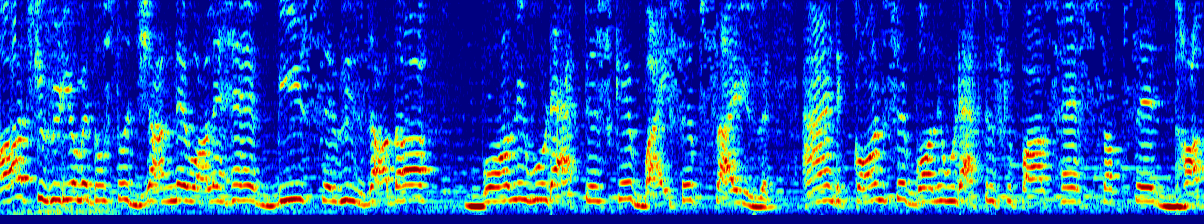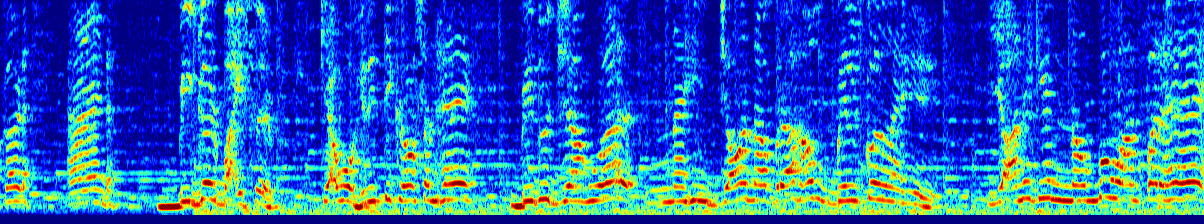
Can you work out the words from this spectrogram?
आज की वीडियो में दोस्तों जानने वाले हैं 20 से भी ज़्यादा बॉलीवुड एक्टर्स के बाइसेप साइज़। एंड कौन से बॉलीवुड एक्टर्स के पास है सबसे धाकड़ एंड बिगर बाइसेप क्या वो ऋतिक रोशन है? बिदु जामुअल नहीं, जॉन अब्राहम बिल्कुल नहीं। यानी कि नंबर वन पर है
